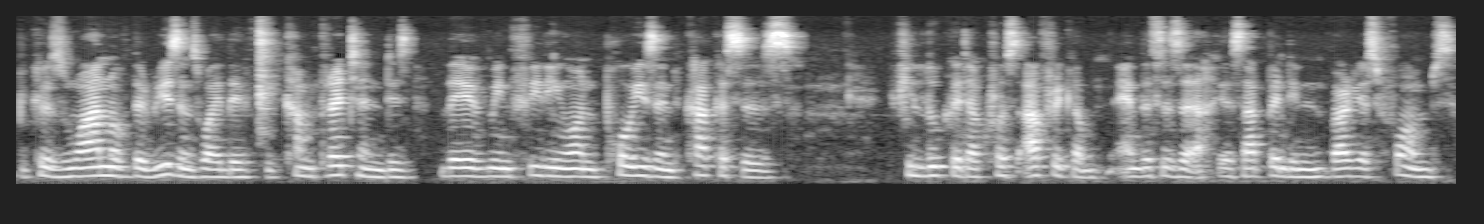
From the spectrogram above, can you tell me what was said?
Because one of the reasons why they've become threatened is they've been feeding on poisoned carcasses. If you look at across africa and this is a, has happened in various forms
